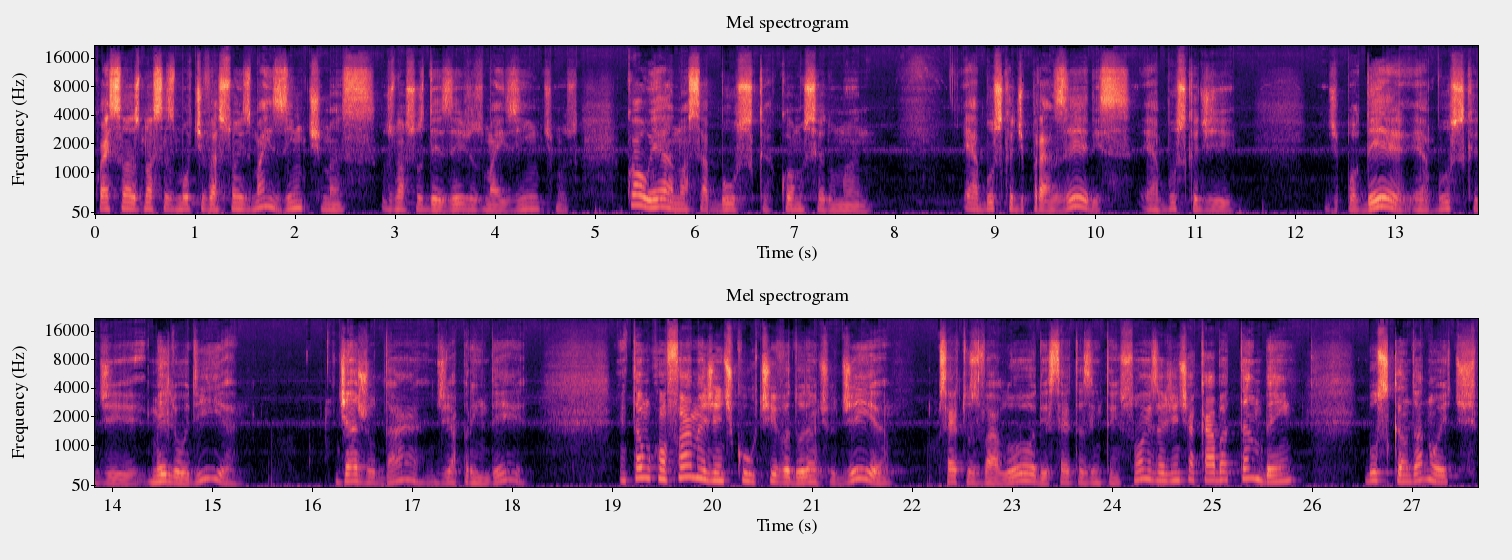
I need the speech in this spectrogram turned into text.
quais são as nossas motivações mais íntimas, os nossos desejos mais íntimos, qual é a nossa busca como ser humano? É a busca de prazeres? É a busca de, de poder? É a busca de melhoria? De ajudar? De aprender? Então, conforme a gente cultiva durante o dia certos valores, certas intenções, a gente acaba também buscando à noite.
